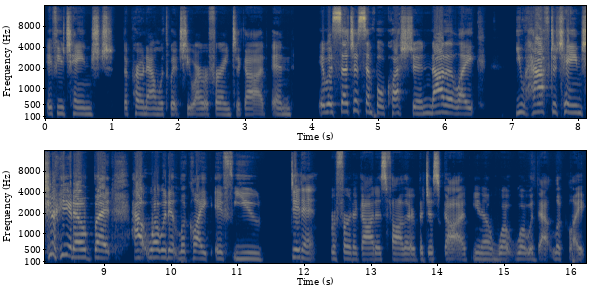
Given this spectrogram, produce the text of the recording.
if you changed the pronoun with which you are referring to God? And it was such a simple question, not a like, you have to change your, you know, but how, what would it look like if you didn't refer to God as Father, but just God, you know, what what would that look like?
